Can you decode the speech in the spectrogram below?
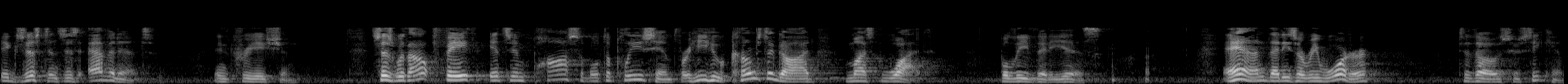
existence is evident in creation. It says, without faith, it's impossible to please Him, for he who comes to God must what? Believe that He is. And that He's a rewarder to those who seek Him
